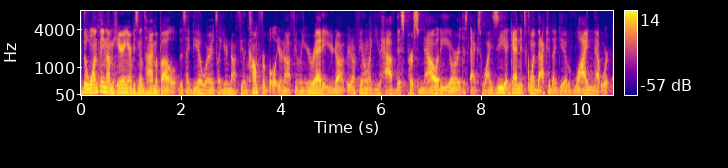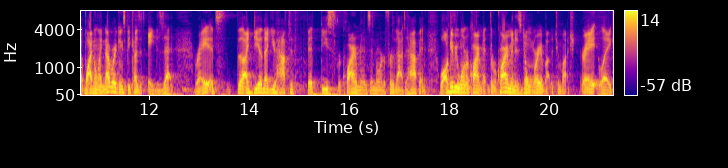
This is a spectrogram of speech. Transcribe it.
The one thing I'm hearing every single time about this idea where it's like you're not feeling comfortable, you're not feeling you're ready, you're not you're not feeling like you have this personality or this XYZ. Again, it's going back to the idea of why network why I don't like networking is because it's A to Z right? It's the idea that you have to fit these requirements in order for that to happen. Well, I'll give you one requirement. The requirement is don't worry about it too much, right? Like,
